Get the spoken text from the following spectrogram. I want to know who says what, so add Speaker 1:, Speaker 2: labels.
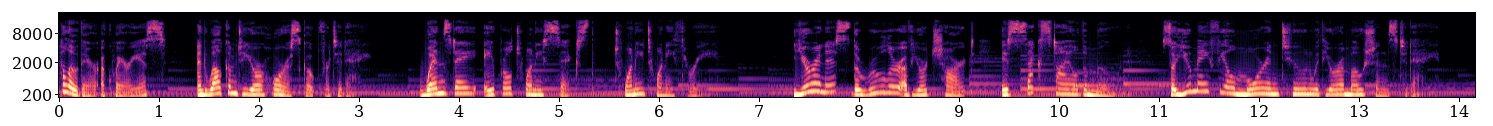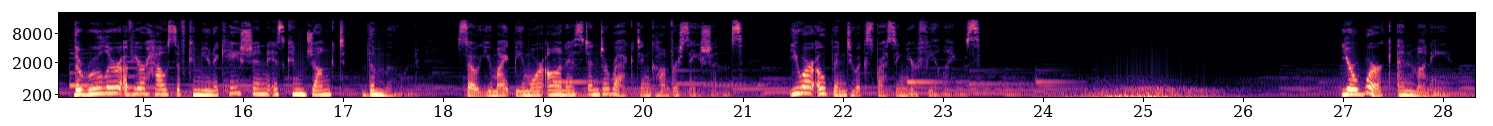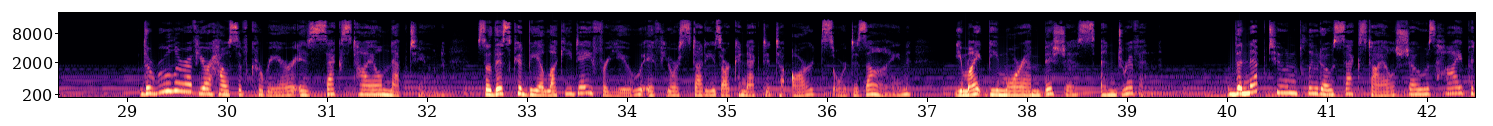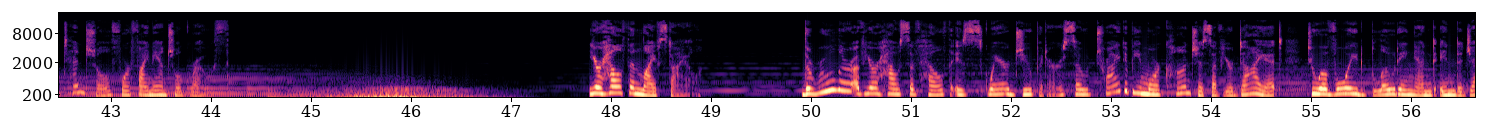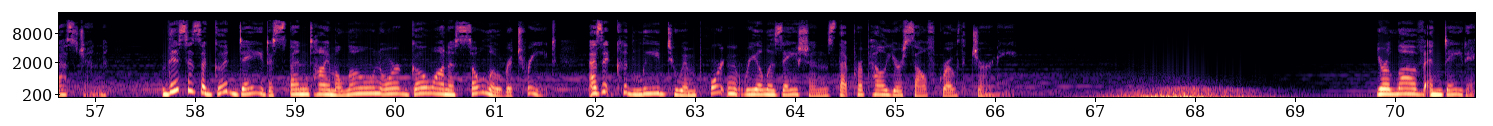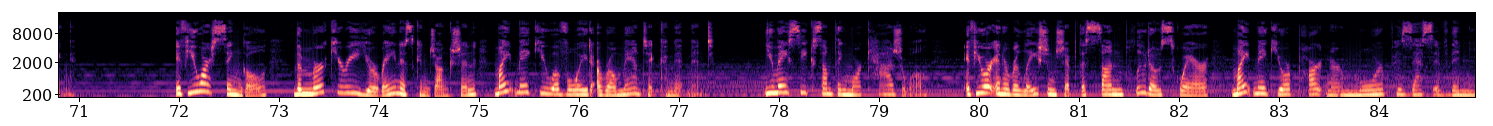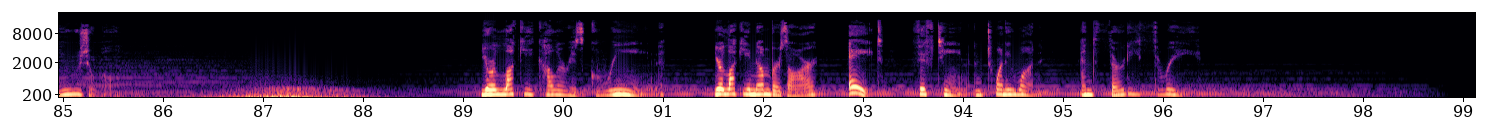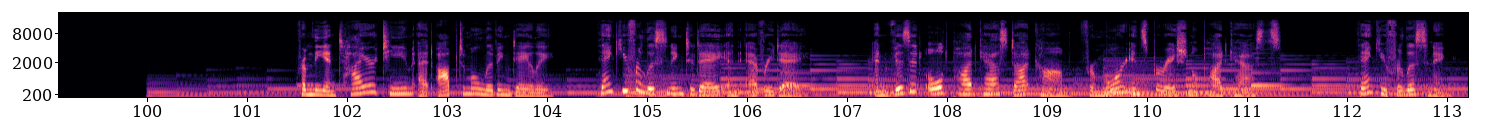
Speaker 1: Hello there, Aquarius, and welcome to your horoscope for today, Wednesday, April 26th, 2023. Uranus, the ruler of your chart, is sextile the moon, so you may feel more in tune with your emotions today. The ruler of your house of communication is conjunct the moon, so you might be more honest and direct in conversations. You are open to expressing your feelings. Your work and money. The ruler of your house of career is sextile Neptune, so this could be a lucky day for you if your studies are connected to arts or design. You might be more ambitious and driven. The Neptune Pluto sextile shows high potential for financial growth. Your health and lifestyle. The ruler of your house of health is square Jupiter, so try to be more conscious of your diet to avoid bloating and indigestion. This is a good day to spend time alone or go on a solo retreat, as it could lead to important realizations that propel your self growth journey. Your love and dating. If you are single, the Mercury Uranus conjunction might make you avoid a romantic commitment. You may seek something more casual if you are in a relationship, the Sun Pluto square might make your partner more possessive than usual. Your lucky color is green. Your lucky numbers are 8, 15, and 21, and 33.
Speaker 2: From the entire team at Optimal Living Daily, thank you for listening today and every day and visit oldpodcast.com for more inspirational podcasts. Thank you for listening.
